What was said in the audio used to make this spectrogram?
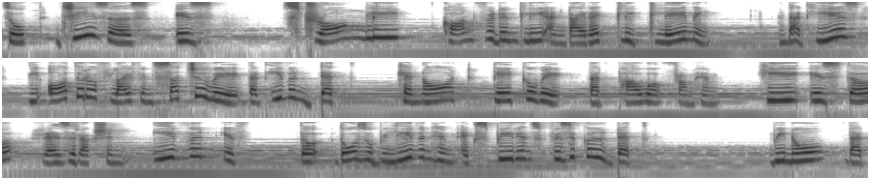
So Jesus is strongly, confidently, and directly claiming that he is the author of life in such a way that even death cannot take away that power from him. He is the resurrection, even if the, those who believe in him experience physical death. We know that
